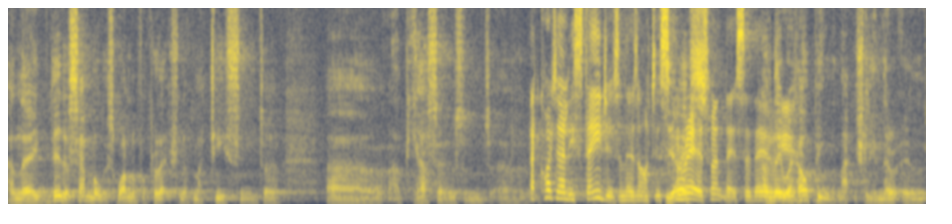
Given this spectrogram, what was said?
and they did assemble this wonderful collection of Matisse and uh, uh, Picasso's and uh, At quite early stages in those artists' Yes. careers, weren't they? So they, and they were helping them actually in their in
